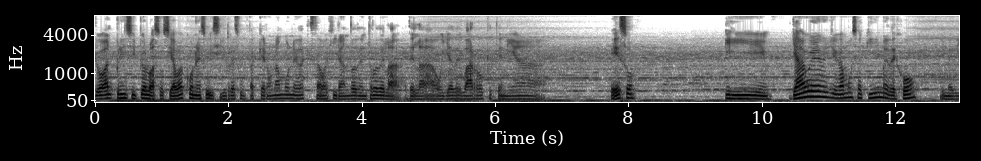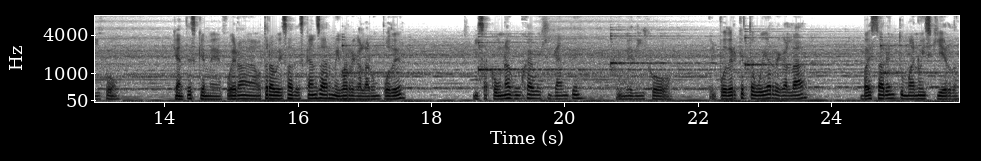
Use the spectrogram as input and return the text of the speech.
yo al principio lo asociaba con eso y sí resulta que era una moneda que estaba girando dentro de la, de la olla de barro que tenía eso. Y ya, llegamos aquí, me dejó y me dijo que antes que me fuera otra vez a descansar me iba a regalar un poder. Y sacó una aguja, gigante y me dijo, el poder que te voy a regalar va a estar en tu mano izquierda.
